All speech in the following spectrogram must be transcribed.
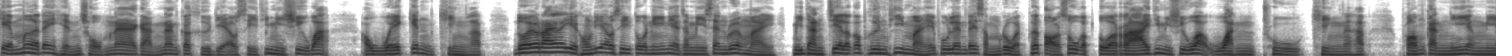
เกมเมอร์ได้เห็นโฉมหน้ากัน นั่นก็คือ DLC ที่มีชื่อว่า Awaken King ครับ โดยรายละเอียดของ DLC ตัวนี้เนี่ยจะมีเส้นเรื่องใหม่ มีดันเจียนแล้วก็พื้นที่ใหม่ให้ผู้เล่นได้สำรวจ เพื่อต่อสู้กับตัวร้ายที่มีชื่อว่า One True King นะครับ พร้อมกันนี้ยังมี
